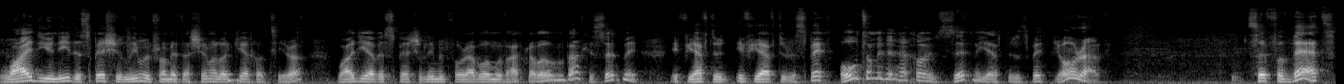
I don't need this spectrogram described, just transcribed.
why do you need a special limit from Et Hashem Tira? Why do you have a special limit for Rabbi Muvak? Rabbi Muvak certainly, if you have to, if you have to respect all Talmidei Chachamim, certainly you have to respect your Rav. So for that,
